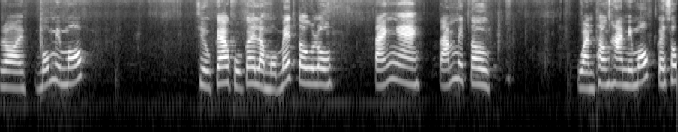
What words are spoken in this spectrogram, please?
Rồi 41 Chiều cao của cây là 1m4 luôn. Tán ngang 84 Hoành thân 21 Cây số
